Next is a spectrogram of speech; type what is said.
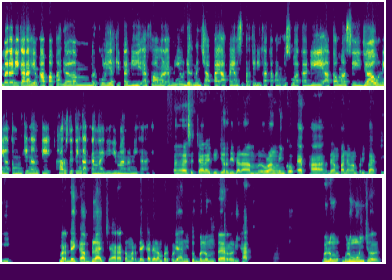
Gimana nih Kak Rahim, apakah dalam berkuliah kita di FHWLM ini udah mencapai apa yang seperti dikatakan Uswa tadi, atau masih jauh nih, atau mungkin nanti harus ditingkatkan lagi? Gimana nih Kak Rahim? Uh, secara jujur di dalam ruang lingkup FH, dalam pandangan pribadi, merdeka belajar atau merdeka dalam perkuliahan itu belum terlihat, belum belum muncul.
